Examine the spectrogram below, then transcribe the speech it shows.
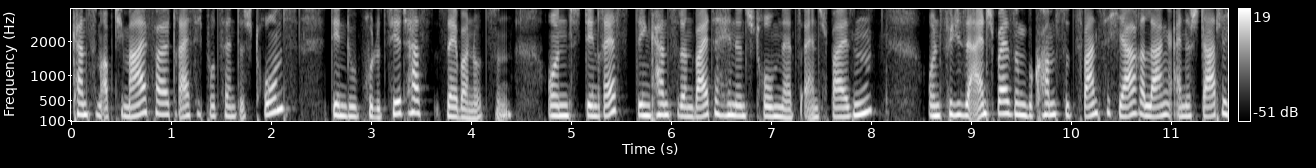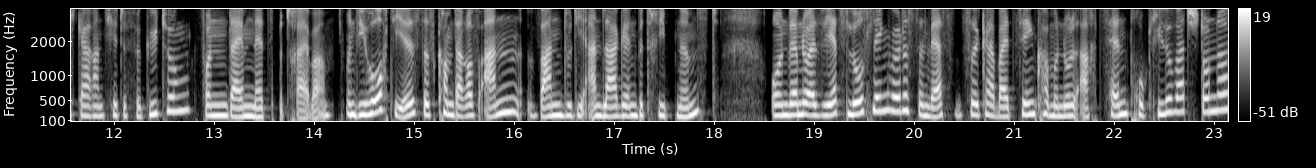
kannst du im Optimalfall 30 Prozent des Stroms, den du produziert hast, selber nutzen. Und den Rest, den kannst du dann weiterhin ins Stromnetz einspeisen. Und für diese Einspeisung bekommst du 20 Jahre lang eine staatlich garantierte Vergütung von deinem Netzbetreiber. Und wie hoch die ist, das kommt darauf an, wann du die Anlage in Betrieb nimmst. Und wenn du also jetzt loslegen würdest, dann wärst du circa bei 10,08 Cent pro Kilowattstunde,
